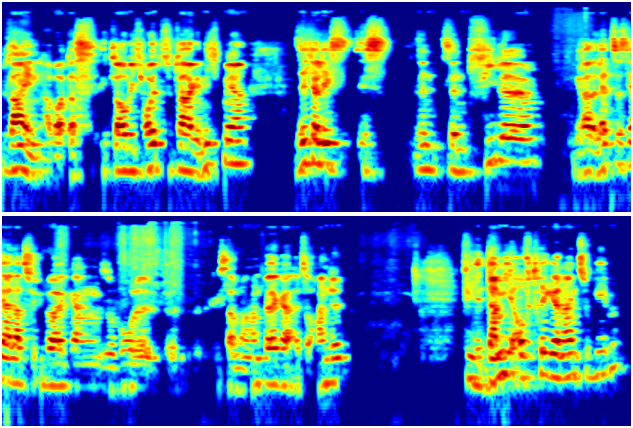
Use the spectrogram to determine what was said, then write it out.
sein, aber das glaube ich heutzutage nicht mehr. Sicherlich ist, sind, sind viele gerade letztes Jahr dazu übergegangen, sowohl, äh, ich sag mal, Handwerker als auch Handel, viele Dummy-Aufträge reinzugeben,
